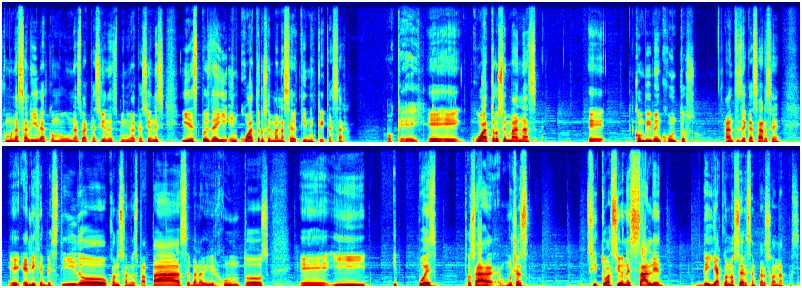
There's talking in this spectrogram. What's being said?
como una salida, como unas vacaciones, mini vacaciones, y después de ahí en cuatro semanas se tienen que casar. Ok. Eh, cuatro semanas conviven juntos. Antes de casarse, eligen vestido, conocen a los papás, se van a vivir juntos. y, y pues, o sea, muchas situaciones salen de ya conocerse en persona, pues.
